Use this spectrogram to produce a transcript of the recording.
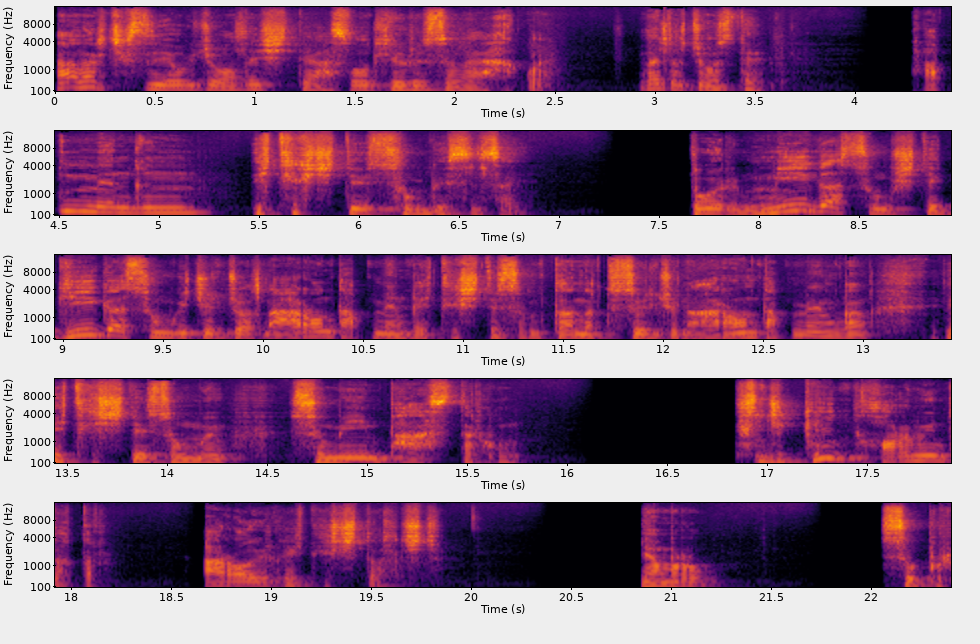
Та нар ч гэсэн явж болно шүү дээ. Асуудал ерөөсөө байхгүй. Ойлгож байгаа үстэй. 50000 итгэгчтэй сүм байсан сая. Зүгээр мега сүм штэ гига сүм гэж хэлж болно 15000 итгэгчтэй сүм. Та нар төсөөлж байна 15000 итгэгчтэй сүм сүмийн пастор хүн. Тэгсэн чи гинт хормын дотор 12 итгэгчтэй болчих. Ямар супер.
